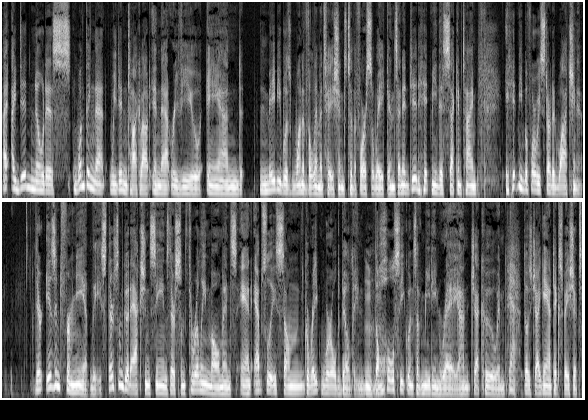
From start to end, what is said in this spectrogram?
I, I did notice one thing that we didn't talk about in that review and maybe was one of the limitations to The Force Awakens. And it did hit me this second time. It hit me before we started watching it there isn't for me at least. There's some good action scenes, there's some thrilling moments, and absolutely some great world building. Mm-hmm. The whole sequence of meeting Rey on Jakku and yeah. those gigantic spaceships.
